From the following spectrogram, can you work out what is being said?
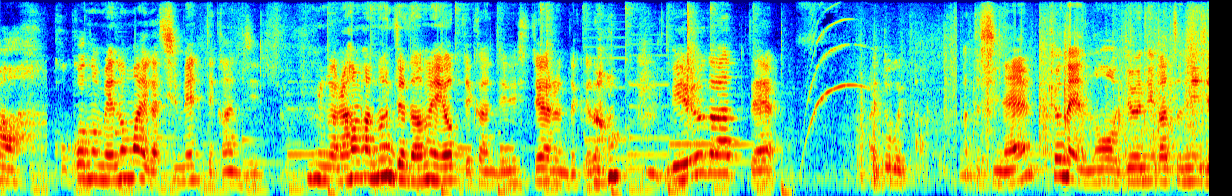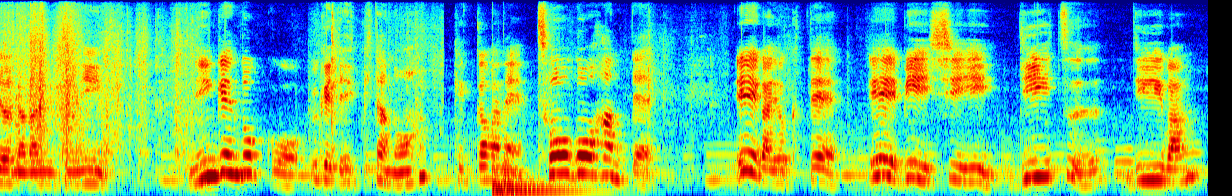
あ、ここの目の前が締めって感じ。だからあんま飲んじゃダメよって感じにしてあるんだけど。理由があって。はいどこ行った？私ね去年の12月27日に人間ドックを受けてきたの。結果はね総合判定。A が良くて ABCD2D1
